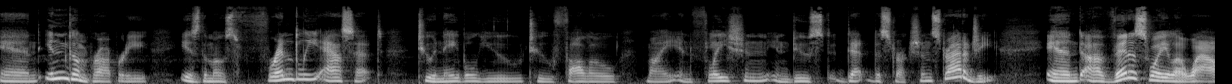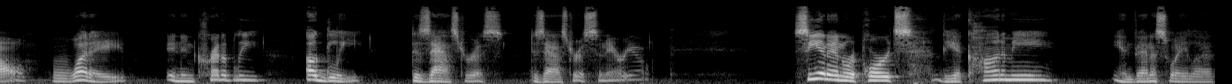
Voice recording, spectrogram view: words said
and income property is the most friendly asset to enable you to follow my inflation induced debt destruction strategy. And uh, Venezuela, wow, what a an incredibly ugly, disastrous, disastrous scenario. CNN reports the economy in Venezuela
